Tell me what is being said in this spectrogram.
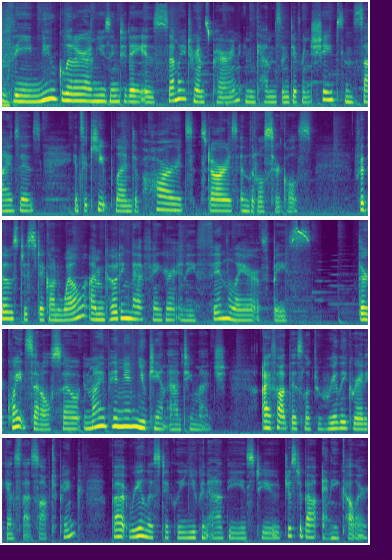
The new glitter I'm using today is semi-transparent and comes in different shapes and sizes. It's a cute blend of hearts, stars, and little circles. For those to stick on well, I'm coating that finger in a thin layer of base. They're quite subtle, so in my opinion, you can't add too much. I thought this looked really great against that soft pink, but realistically you can add these to just about any color.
